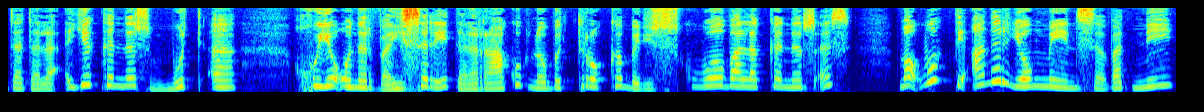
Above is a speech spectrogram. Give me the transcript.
dat hulle eie kinders moet 'n goeie onderwyser het. Hulle raak ook nou betrokke by die skool waar hulle kinders is, maar ook die ander jong mense wat nie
